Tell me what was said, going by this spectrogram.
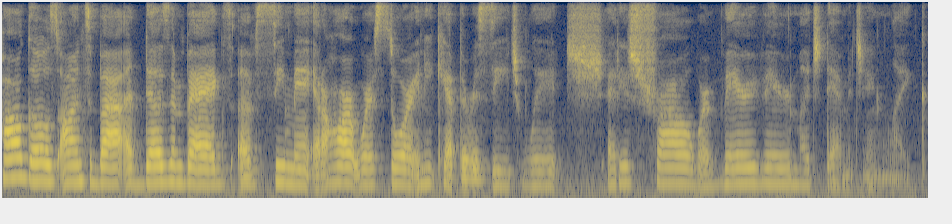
Paul goes on to buy a dozen bags of cement at a hardware store and he kept the receipts, which at his trial were very, very much damaging. Like,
